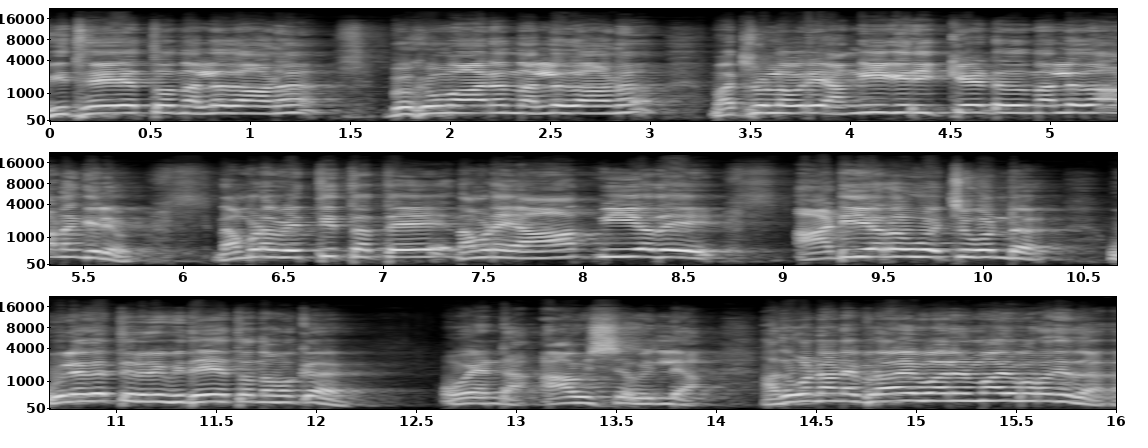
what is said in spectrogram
വിധേയത്വം നല്ലതാണ് ബഹുമാനം നല്ലതാണ് മറ്റുള്ളവരെ അംഗീകരിക്കേണ്ടത് നല്ലതാണെങ്കിലും നമ്മുടെ വ്യക്തിത്വത്തെ നമ്മുടെ ആത്മീയതയെ അടിയറവ് വെച്ചുകൊണ്ട് ഉലകത്തിലൊരു വിധേയത്വം നമുക്ക് വേണ്ട ആവശ്യമില്ല. അതുകൊണ്ടാണ് ഇബ്രാഹിം ബാലന്മാർ പറഞ്ഞത്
